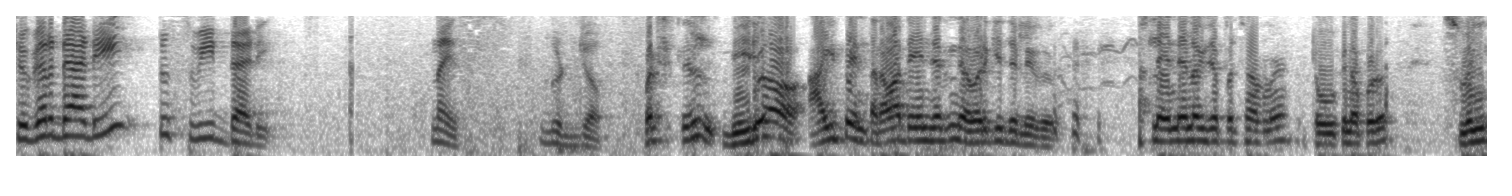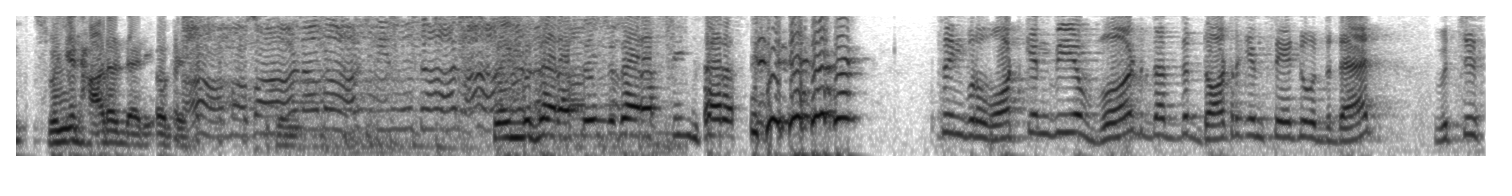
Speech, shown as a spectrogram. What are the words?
sugar daddy to sweet daddy nice good job but still video ఆగిపోయిన తర్వాత ఏం జరిగింది ఎవరికి తెలియదు అసలు ఎన్ని డైలాగ్ చెప్పొచ్చు ఆమె? ఊపినప్పుడు? Swing swing it harder daddy okay Swing. there, swing there, swing there. Thing bro what can be a word that the daughter can say to the dad which is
